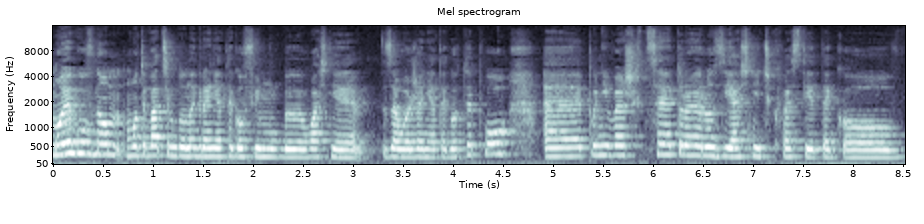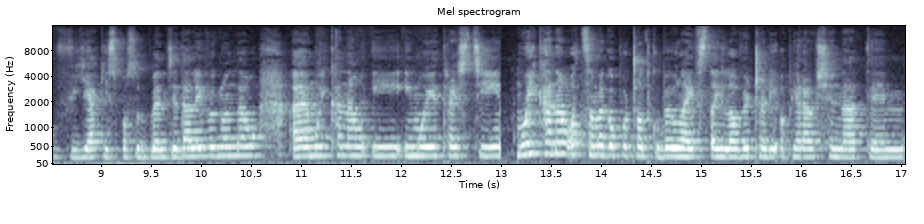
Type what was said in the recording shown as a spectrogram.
Moją główną motywacją do nagrania tego filmu były właśnie założenia tego typu, e, ponieważ chcę trochę rozjaśnić kwestię tego, w jaki sposób będzie dalej wyglądał e, mój kanał i, i moje treści. Mój kanał od samego początku był lifestyle'owy, czyli opierał się na tym,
